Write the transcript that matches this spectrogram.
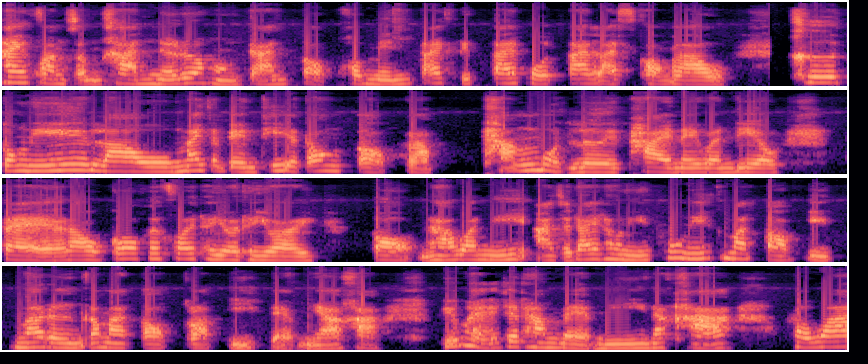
ให้ความสำคัญในเรื่องของการตอบคอมเมนต์ใต้คลิปใต้โพสต์ใต้ไลฟ์ของเรา คือตรงนี้เราไม่จำเป็นที่จะต้องตอบกลับ ทั้งหมดเลยภายในวันเดียว แต่เราก็ค่อยๆทยอยทยอยๆตอบนะคะวันนี้อาจจะได้เท่านี้พรุ่งนี้มาตอบอีกมาเริงก็มาตอบกลับอีกแบบนี้ค่ะ พี่ไผ่ก็จะทำแบบนี้นะคะ เพราะว่า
